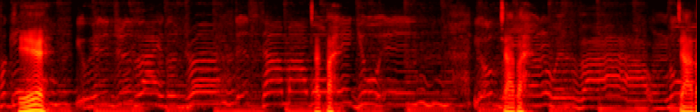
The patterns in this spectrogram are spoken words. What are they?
โอเคจัดไป จ่ายไปจ่ายไป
